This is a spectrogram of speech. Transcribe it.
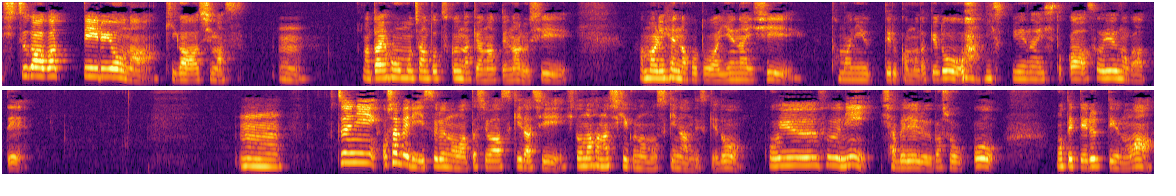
質が上がっているような気がします。うん。まあ、台本もちゃんと作んなきゃなってなるし、あんまり変なことは言えないし、たまに言ってるかもだけど、言えないしとか、そういうのがあって、うん、普通におしゃべりするの私は好きだし、人の話聞くのも好きなんですけど、こういう風に喋れる場所を持ててるっていうのは、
